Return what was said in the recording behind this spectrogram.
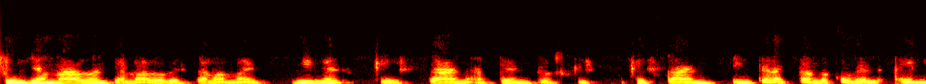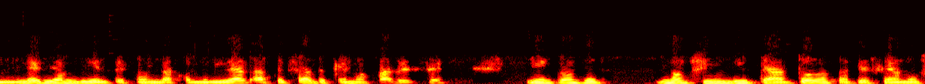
su llamado, el llamado de esta mamá es diles que están atentos, que, que están interactuando con el, el, medio ambiente, con la comunidad, a pesar de que no parece. Y entonces nos invita a todos a que seamos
